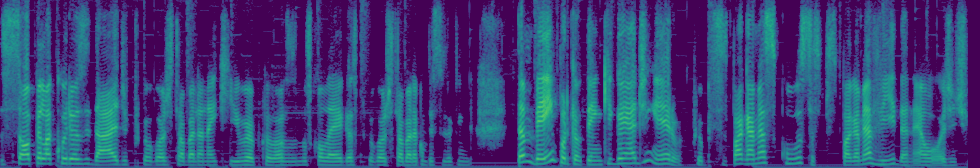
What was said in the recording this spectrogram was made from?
só pela curiosidade, porque eu gosto de trabalhar na Equiva, porque eu gosto dos meus colegas, porque eu gosto de trabalhar com pesquisa clínica. Também porque eu tenho que ganhar dinheiro, porque eu preciso pagar minhas custas, preciso pagar minha vida, né? A gente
